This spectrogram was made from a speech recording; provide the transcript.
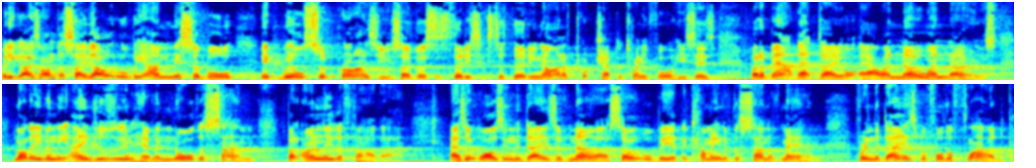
But he goes on to say, though it will be unmissable, it will surprise you. So, verses 36 to 39 of chapter 24, he says, But about that day or hour no one knows, not even the angels in heaven, nor the Son, but only the Father. As it was in the days of Noah, so it will be at the coming of the Son of Man. For in the days before the flood,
